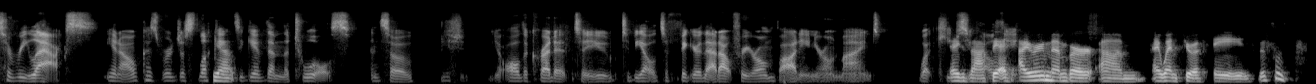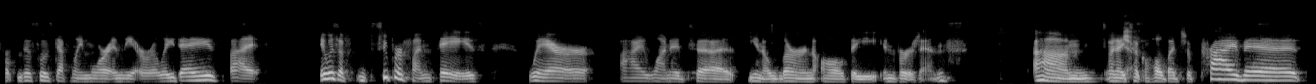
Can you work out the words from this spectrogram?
to relax, you know, because we're just looking yeah. to give them the tools. And so you should you know, all the credit to you to be able to figure that out for your own body and your own mind. What keeps exactly? I, I, remember um, I went through a phase. This was this was definitely more in the early days, but it was a super fun phase where I wanted to, you know, learn all the inversions. Um, and I yeah. took a whole bunch of privates.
